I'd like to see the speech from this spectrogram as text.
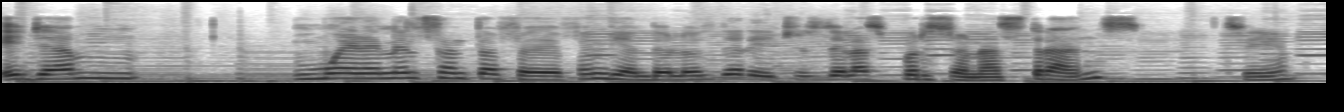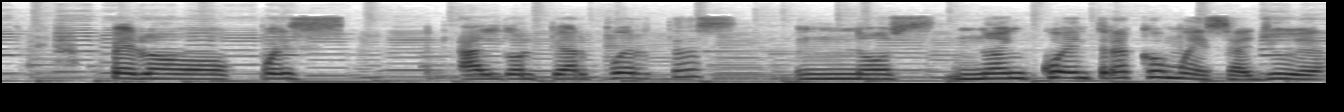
ella muere en el Santa Fe defendiendo los derechos de las personas trans, ¿sí? Pero pues al golpear puertas no encuentra como esa ayuda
